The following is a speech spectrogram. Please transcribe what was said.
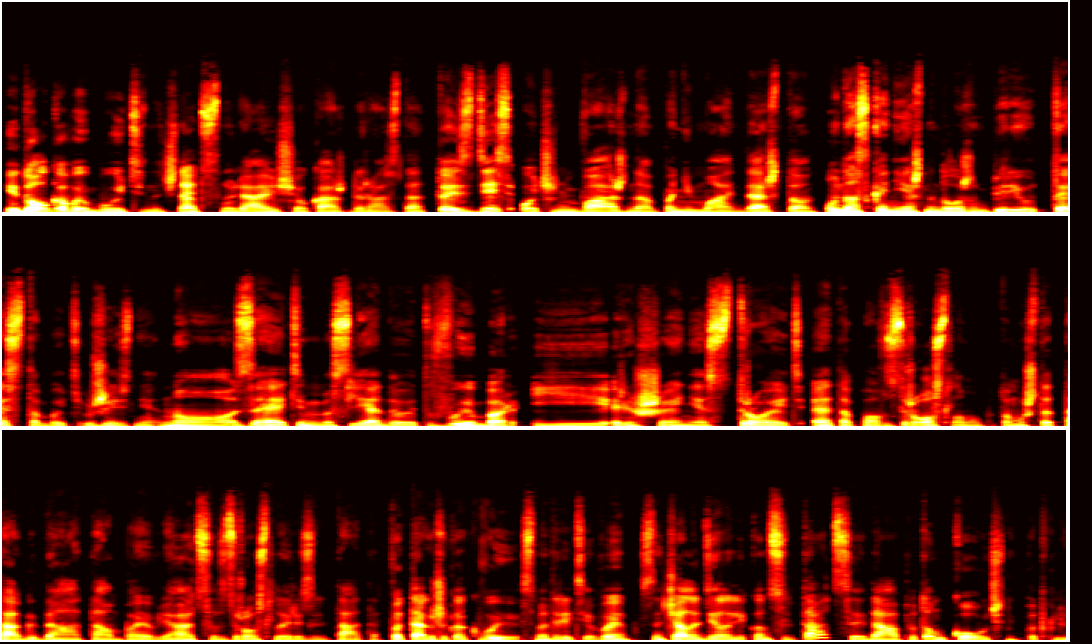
И долго вы будете начинать с нуля еще каждый раз, да. То есть здесь очень важно понимать, да, что у нас, конечно, должен период теста быть в жизни, но за этим следует выбор и решение строить это по-взрослому, потому что тогда там появляются взрослые результаты. Вот так же, как вы. Смотрите, вы сначала делали консультации, да, а потом коучинг подключили.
